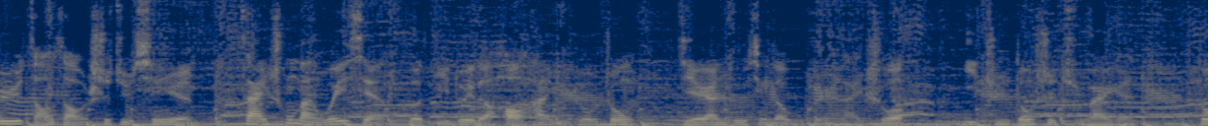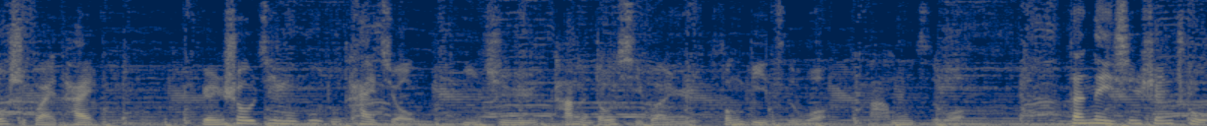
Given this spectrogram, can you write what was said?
对于早早失去亲人，在充满危险和敌对的浩瀚宇宙中孑然独行的五个人来说，一直都是局外人，都是怪胎，忍受寂寞孤独太久，以至于他们都习惯于封闭自我、麻木自我，但内心深处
